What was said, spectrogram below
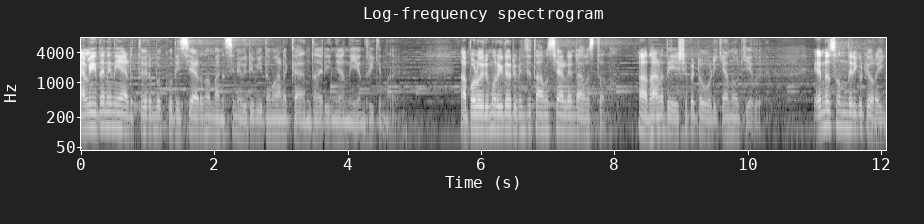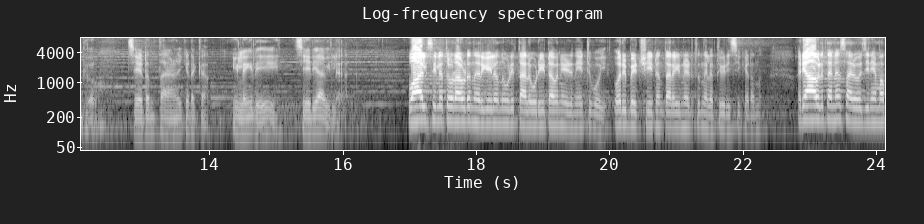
അല്ലെങ്കിൽ തന്നെ നീ അടുത്ത് വരുമ്പോൾ കുതിച്ചാടുന്ന മനസ്സിന് ഒരുവിധമാണ് കാന്താരി ഞാൻ നിയന്ത്രിക്കുന്നത്. അപ്പോൾ ഒരു മുറിയിൽ ഒരുമിച്ച് താമസിച്ചാളുടെ അവസ്ഥ. അതാണ് ദേഷ്യപ്പെട്ട് ഓടിക്കാൻ നോക്കിയത്. എന്റെ സുന്ദരിക്കുട്ടി ഉറങ്ങിക്കോ. ചേട്ടൻ താഴെ കിടക്കാം. ഇല്ലെങ്കിലേ ശരിയാവില്ല. വാത്സല്യത്തോട് അവിടെ നെറുകയിലൊന്നുകൂടി തലോടിയിട്ട് അവൻ എഴുന്നേറ്റ് പോയി. ഒരു ബെഡ്ഷീറ്റും തലയിനെടുത്ത് നിലത്ത് വിരിച്ച് കിടന്നു രാവിലെ തന്നെ സരോജിനിയമ്മ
